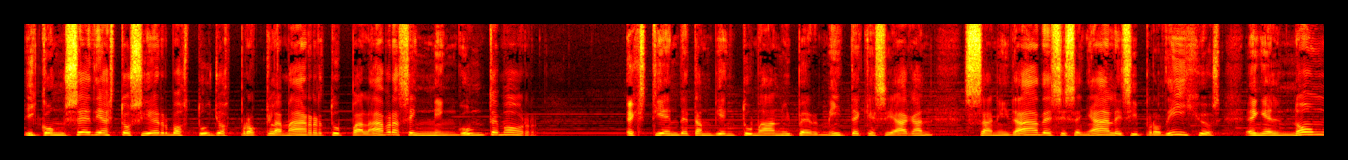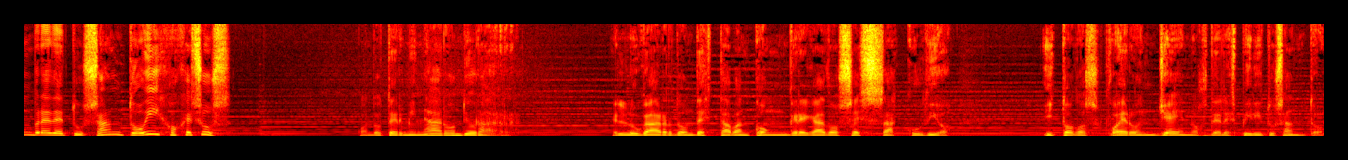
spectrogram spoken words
y concede a estos siervos tuyos proclamar tu palabra sin ningún temor. Extiende también tu mano y permite que se hagan sanidades y señales y prodigios en el nombre de tu Santo Hijo Jesús. Cuando terminaron de orar, el lugar donde estaban congregados se sacudió y todos fueron llenos del Espíritu Santo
